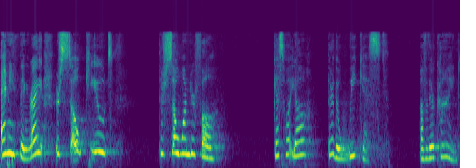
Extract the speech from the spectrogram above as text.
anything, right? They're so cute. They're so wonderful. Guess what, y'all? They're the weakest of their kind.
